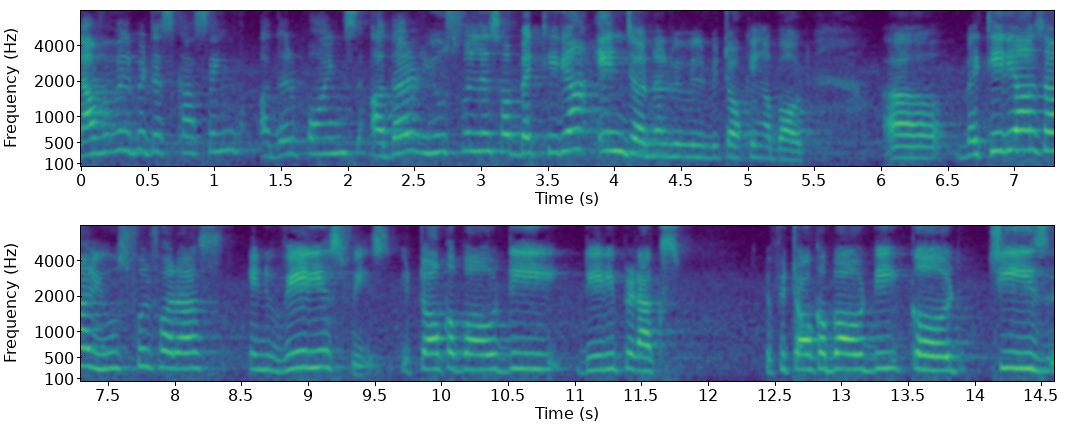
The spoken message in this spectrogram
Now we will be discussing other points, other usefulness of bacteria in general, we will be talking about. Uh, bacteria are useful for us in various ways. You talk about the dairy products, if we talk about the curd, cheese,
